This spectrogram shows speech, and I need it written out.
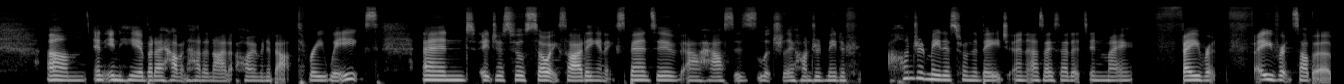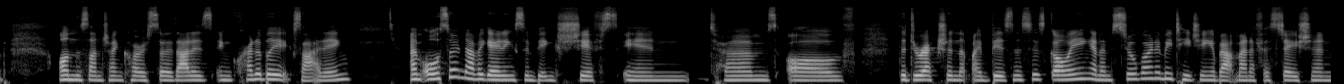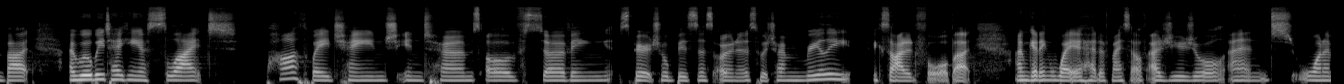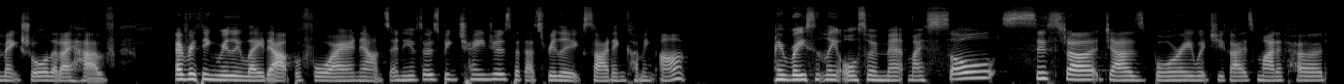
um, and in here, but I haven't had a night at home in about three weeks. And it just feels so exciting and expansive. Our house is literally 100 meter, 100 meters from the beach. And as I said, it's in my favorite, favorite suburb on the Sunshine Coast. So that is incredibly exciting. I'm also navigating some big shifts in terms of the direction that my business is going. And I'm still going to be teaching about manifestation, but I will be taking a slight pathway change in terms of serving spiritual business owners, which I'm really excited for, but I'm getting way ahead of myself as usual and want to make sure that I have everything really laid out before I announce any of those big changes. But that's really exciting coming up. I recently also met my soul sister, Jazz Bory, which you guys might have heard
